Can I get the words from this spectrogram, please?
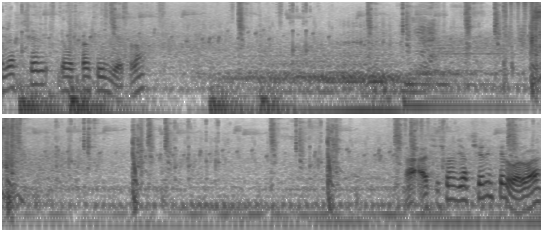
gli arcieri devo stare più indietro. Ah ci sono gli arcieri anche loro eh.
